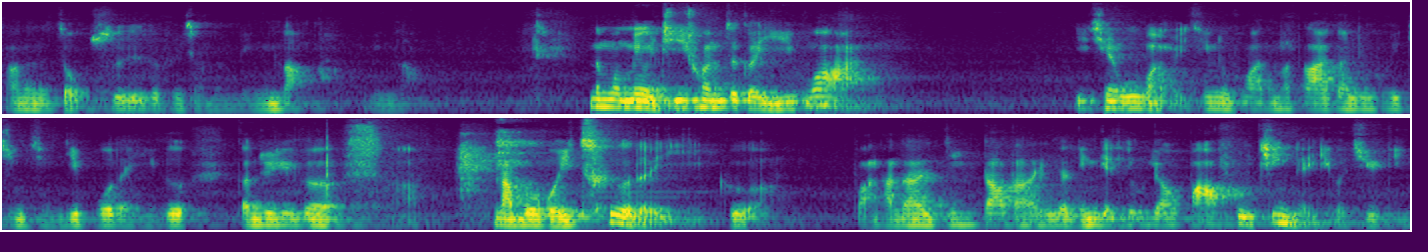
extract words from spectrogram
它的走势也是非常的明朗啊，明朗。那么没有击穿这个一万一千五百美金的话，那么大概率会进行一波的一个，根据一个。那波回撤的一个反弹，它已经到达了一个零点六幺八附近的一个距离，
